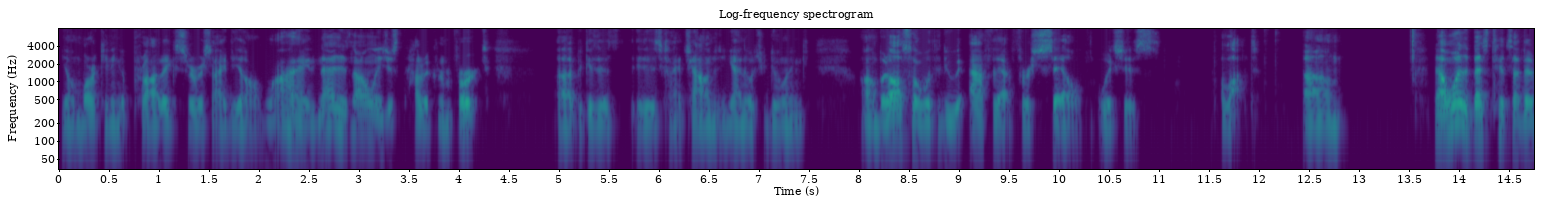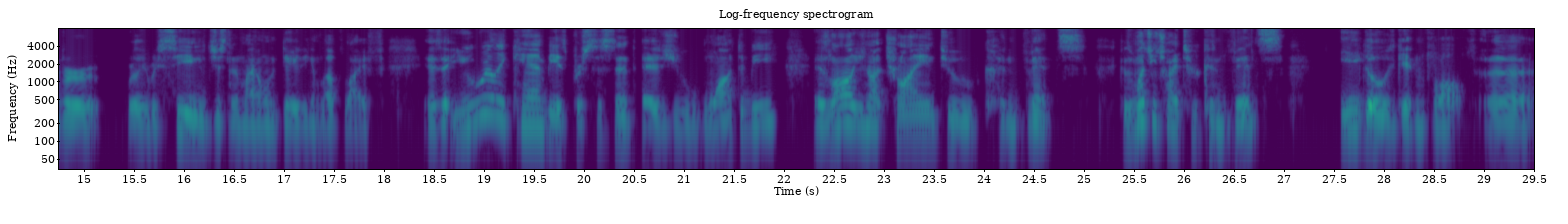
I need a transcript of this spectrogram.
you know marketing a product, service, idea online. And that is not only just how to convert, uh, because it's, it is kind of challenging. You gotta know what you're doing um, but also what to do after that first sale, which is a lot. Um, now, one of the best tips I've ever really received just in my own dating and love life is that you really can be as persistent as you want to be as long as you're not trying to convince. Because once you try to convince, egos get involved. Ugh.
